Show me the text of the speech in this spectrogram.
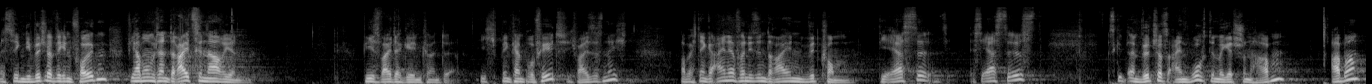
Deswegen die wirtschaftlichen Folgen. Wir haben momentan drei Szenarien, wie es weitergehen könnte. Ich bin kein Prophet, ich weiß es nicht, aber ich denke, einer von diesen dreien wird kommen. Die erste, das erste ist, es gibt einen Wirtschaftseinbruch, den wir jetzt schon haben, aber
